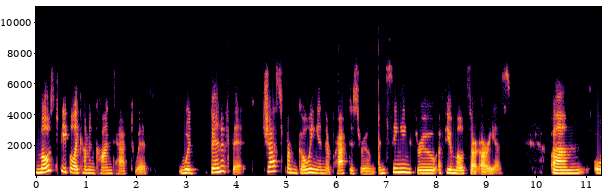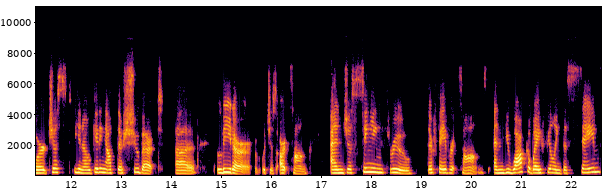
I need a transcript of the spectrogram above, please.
most people I come in contact with would benefit just from going in their practice room and singing through a few Mozart arias. Um, or just, you know, getting out their Schubert uh, Lieder, which is art song, and just singing through their favorite songs. And you walk away feeling the same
